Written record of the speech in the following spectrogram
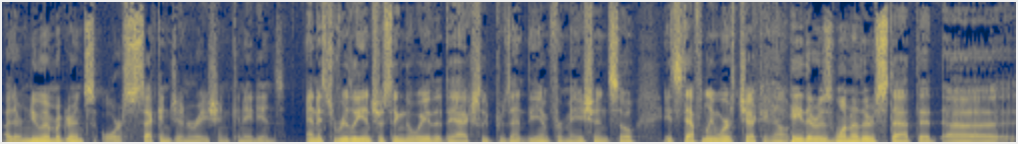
either new immigrants or second generation Canadians. And it's really interesting the way that they actually present the information. So it's definitely worth checking out. Hey, there was one other stat that uh,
